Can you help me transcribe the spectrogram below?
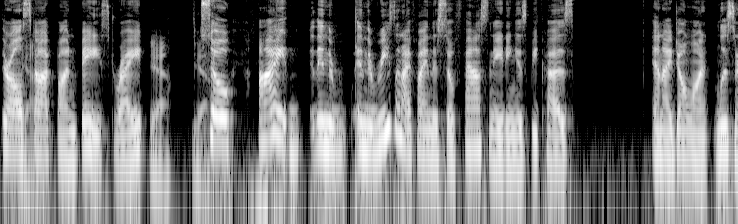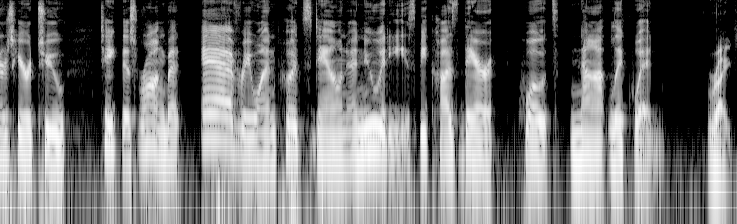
They're all yeah. stock bond based, right? Yeah. Yeah. So I and the and the reason I find this so fascinating is because, and I don't want listeners here to take this wrong, but everyone puts down annuities because they're quotes, not liquid. Right.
